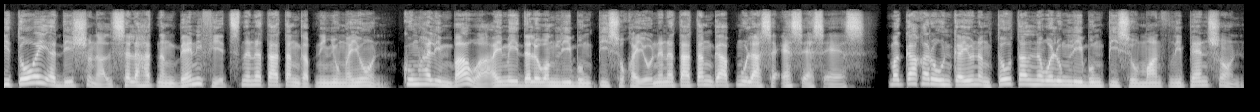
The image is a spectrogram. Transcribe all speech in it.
Ito ay additional sa lahat ng benefits na natatanggap ninyo ngayon. Kung halimbawa ay may 2,000 piso kayo na natatanggap mula sa SSS, magkakaroon kayo ng total na 8,000 piso monthly pension.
